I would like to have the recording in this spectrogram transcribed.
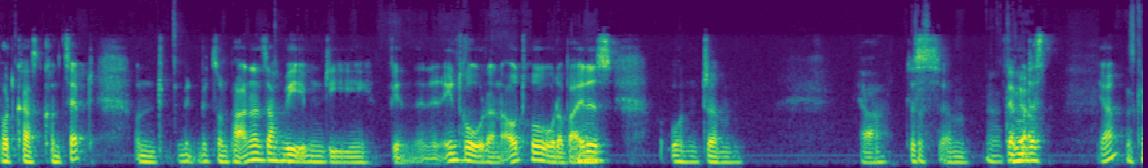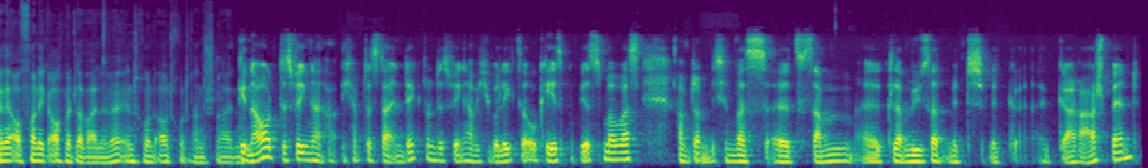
Podcast-Konzept und mit, mit so ein paar anderen Sachen, wie eben die, wie ein Intro oder ein Outro oder beides. Mhm. Und ähm, ja, das, das ähm, ja, wenn man das ja? Das kann ja auch Phonic auch mittlerweile, ne? Intro und Outro dran schneiden. Genau, deswegen, ich habe das da entdeckt und deswegen habe ich überlegt, so, okay, jetzt probierst du mal was. Habe da ein bisschen was äh, zusammenklamüsert äh, mit, mit GarageBand,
